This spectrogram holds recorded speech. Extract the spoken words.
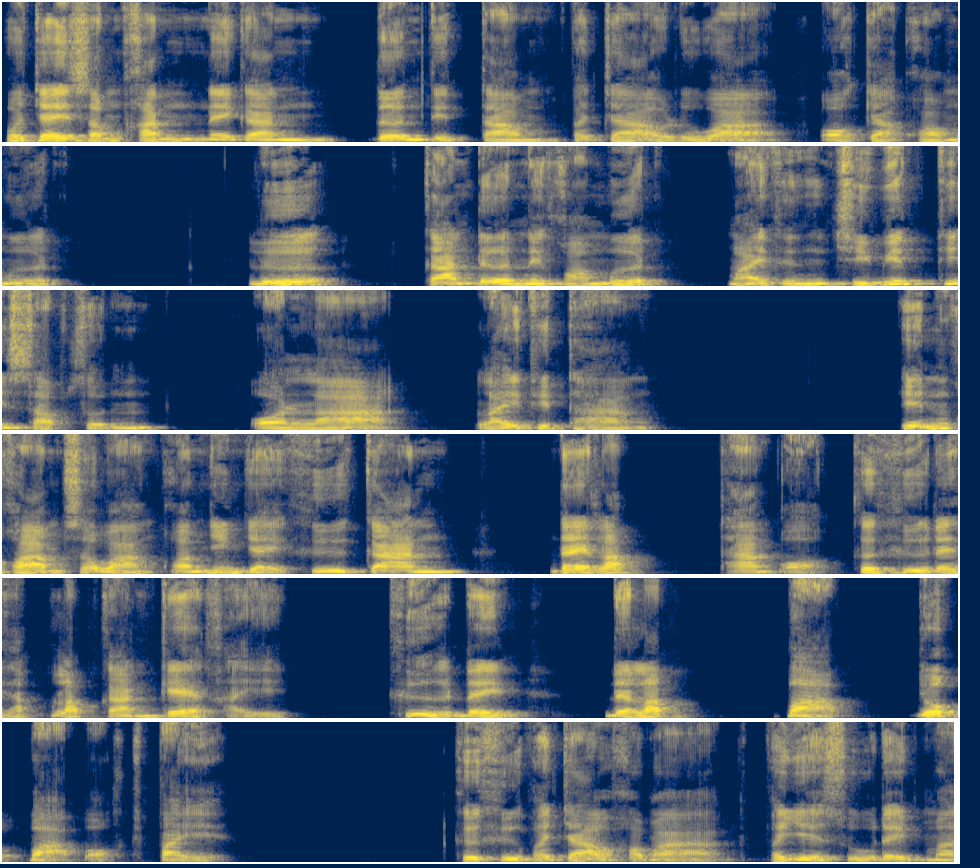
หัวใจสำคัญในการเดินติดตามพระเจ้าหรือว่าออกจากความมืด หรือการเดินในความมืด หมายถึงชีวิตที่สับสน อ่อนล้าไร้ทิศทาง เห็นความสว่างความยิ่งใหญ่คือการได้รับทางออกก็คือได้รับการแก้ไข คือได้ได้รับบาปยกบาปออกไป คือคือพระเจ้าเข้ามาพระเยซูได้มา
